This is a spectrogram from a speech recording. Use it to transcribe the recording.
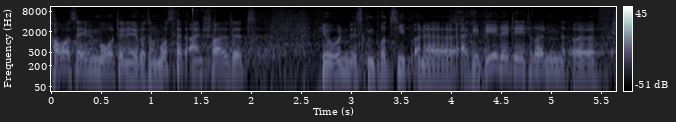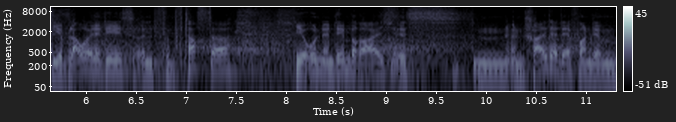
Power Saving Mode, den er über so ein MOSFET einschaltet. Hier unten ist im Prinzip eine RGB-LED drin, äh, vier blaue LEDs und fünf Taster. Hier unten in dem Bereich ist ein, ein Schalter, der von dem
